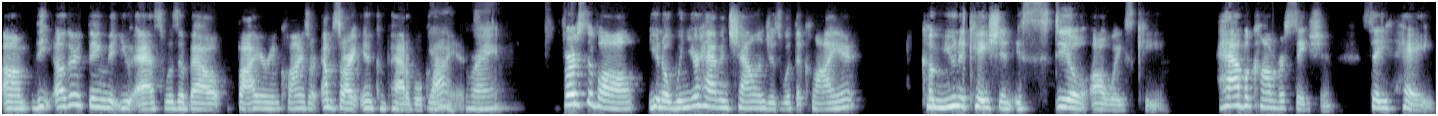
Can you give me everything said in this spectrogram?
Um, the other thing that you asked was about firing clients, or I'm sorry, incompatible clients. Yeah, right. First of all, you know, when you're having challenges with a client, communication is still always key. Have a conversation. Say, hey,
